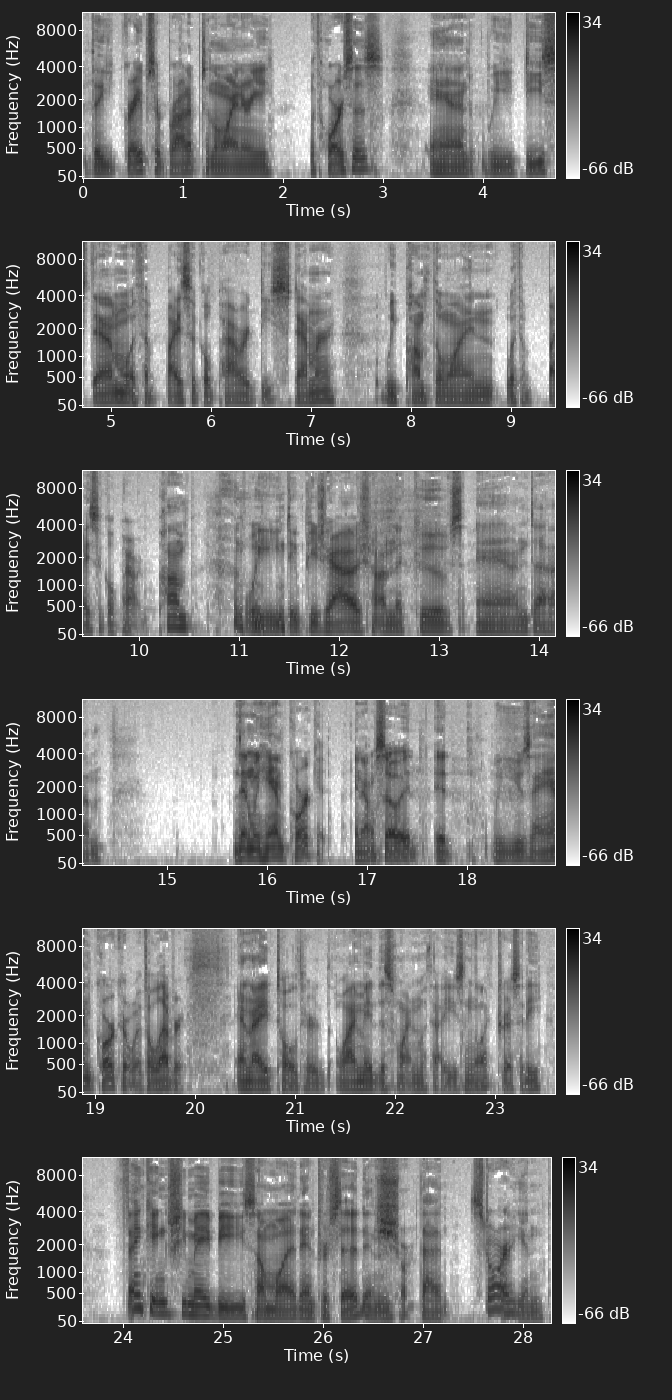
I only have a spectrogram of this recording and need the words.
The grapes are brought up to the winery with horses, and we destem with a bicycle powered destemmer. We pump the wine with a bicycle powered pump. We do pigeage on the cuves, and um, then we hand cork it. You know, so it it we use a hand corker with a lever. And I told her, well, I made this wine without using electricity, thinking she may be somewhat interested in Sure. that story. And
